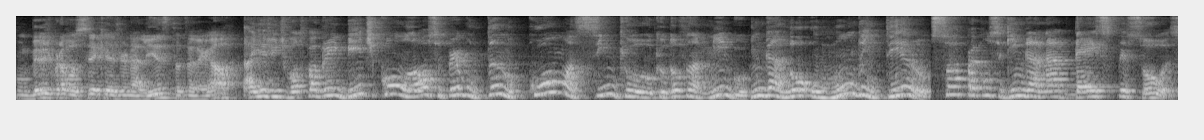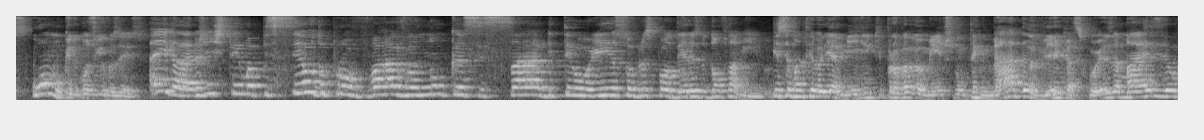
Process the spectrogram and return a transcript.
Um beijo pra você que é jornalista, tá legal? Aí a gente volta pra Green Beach com o Lau se perguntando como assim que o, que o Do Flamingo enganou o mundo inteiro só pra conseguir enganar 10 pessoas. Como que ele conseguiu fazer isso? Aí galera, a gente tem uma pseudo provável, nunca se sabe, teoria sobre os poderes do Dom Flamingo. Isso é uma teoria minha que provavelmente não tem nada a ver com as coisas, mas eu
